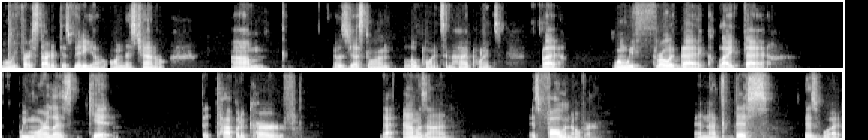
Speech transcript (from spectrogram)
when we first started this video on this channel. Um, it was just on low points and high points. But when we throw it back like that, we more or less get the top of the curve that Amazon is falling over. And that's this is what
